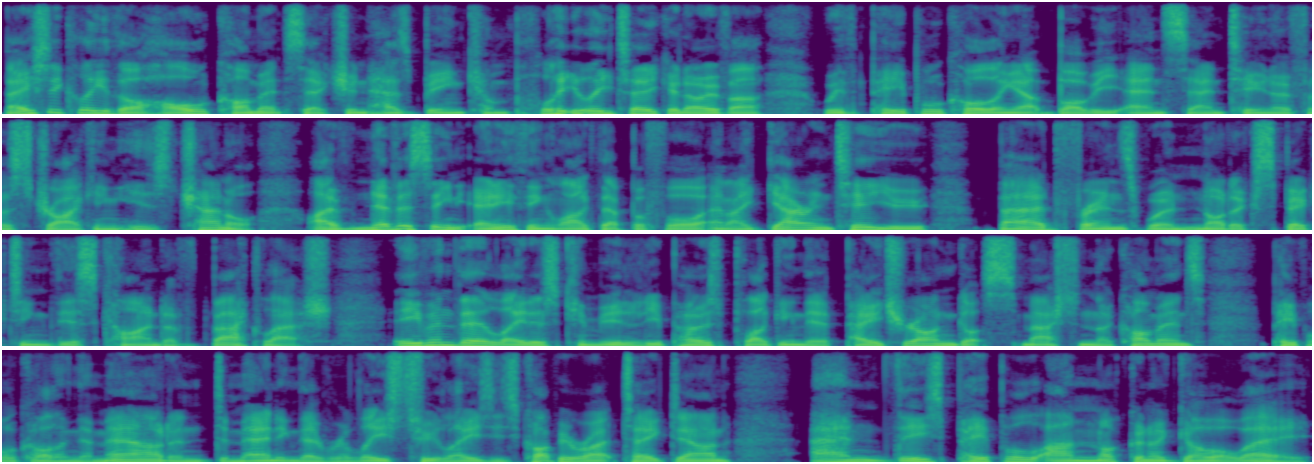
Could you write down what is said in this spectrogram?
basically the whole comment section has been completely taken over with people calling out Bobby and Santino for striking his channel. I've never seen anything like that before, and I guarantee you, Bad Friends were not expecting this kind of backlash. Trash. Even their latest community post plugging their Patreon got smashed in the comments, people calling them out and demanding they release Too Lazy's copyright takedown. And these people are not going to go away.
